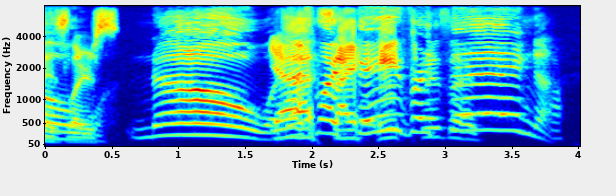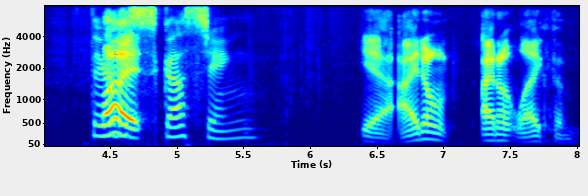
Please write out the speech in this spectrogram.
Twizzlers. No, Yes, that's my I favorite Twizzlers. thing. They're but- disgusting. Yeah, I don't I don't like them.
